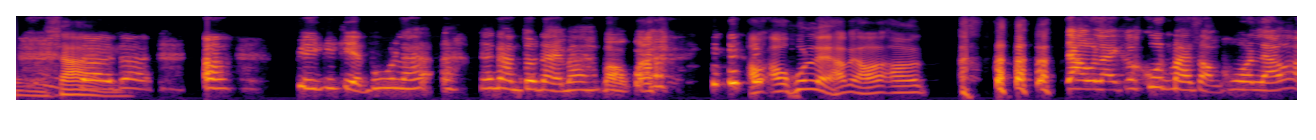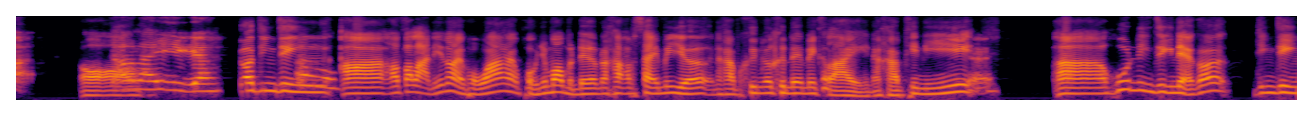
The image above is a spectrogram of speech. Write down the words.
อใช่ ได้ได้อะพี่ขี้เกียจพูดละอะแนะนำตัวไหนมา บอกมา เอาเอาหุ้นเลยครับเอาเอาจะเอาอะไรก็คูดมาสองคนแล้วอะอ๋อจะเอาอะไรอีกอะ ก็จริงเออๆอ่าเอาตลาดนี้หน่อยผมว่าผมยังมองเหมือนเดิมนะครับอัพไซด์ไม่เยอะนะครับ ขึ้นก็ขึ้นได้ไม่ไกลนะครับ ทีนี้ใช่ อ่าหุ้นจริง ๆ เนี่ยก็จริง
